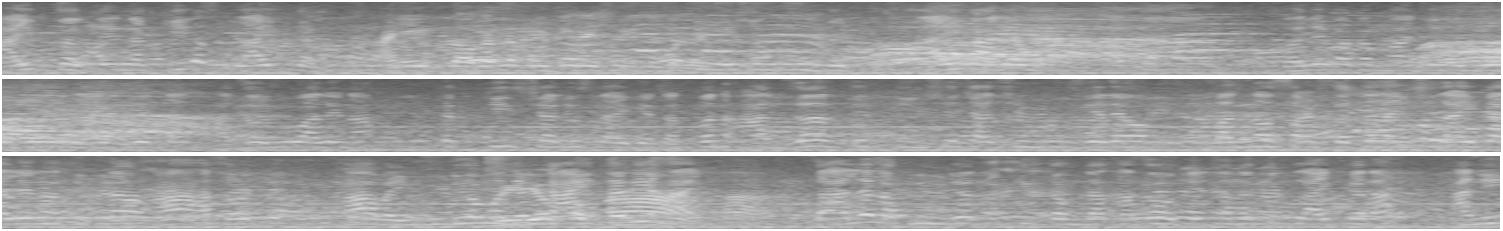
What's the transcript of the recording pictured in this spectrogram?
हाईप करते. नक्कीच लाईक करा. आणि एक ब्लॉगरला मोटिवेशन मोटिवेशन खूप भेटतो. लाईक आल्यावर. आता भले बघा माझे व्हिडिओ लाईक येतात हजार व्ह्यू आले ना तर तीस चाळीस लाईक येतात. पण आज जर ते तीनशे चारशे व्ह्यूज गेल्यावर पन्नास साठ सत्तर ऐंशी लाईक आले ना तिकडं हा असं वाटते हा भाई व्हिडिओमध्ये काहीतरी आहे हा. चालेल आपली व्हिडिओ नक्कीच जमतात असं होते तर नक्कीच लाईक करा आणि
